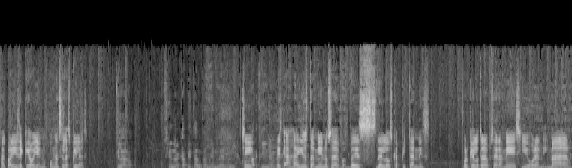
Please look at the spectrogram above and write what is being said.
al París de que, oigan, pónganse las pilas. Claro, siendo el capitán también del Sí, Marquinhos. es que, ajá, y eso también, o sea, es de los capitanes. Porque el otro pues, era Messi o era Neymar.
